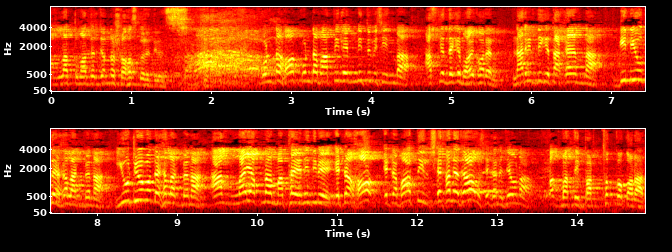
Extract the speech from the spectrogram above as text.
আল্লাহ তোমাদের জন্য সহজ করে দিবেন কোনটা হক, কোনটা বাতিল, এমনি তুমি চিনবা। আজকে দেখে ভয় করেন, নারীর দিকে তাকায়েন না, ভিডিও দেখা লাগবে না, ইউটিউবও দেখা লাগবে না। আল্লাহ আপনার মাথায় এনে দিবে, এটা হক, এটা বাতিল, সেখানে যাও, সেখানে যেও না। হক বাতিল পার্থক্য করার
